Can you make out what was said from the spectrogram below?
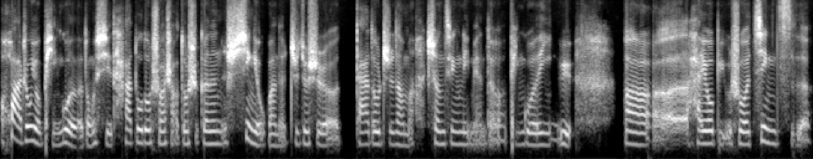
画中有苹果的东西，它多多少少都是跟性有关的，这就是大家都知道嘛，《圣经》里面的苹果的隐喻。呃，还有比如说镜子、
